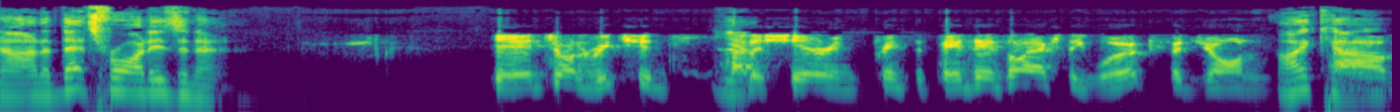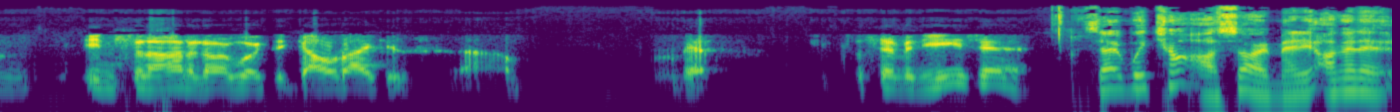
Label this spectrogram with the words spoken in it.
Arnaud. That's right, isn't it? Yeah, John Richards had a share in Prince of Penzance. I actually worked for John Okay. um, in Arnaud. I worked at Goldacres um, for about six or seven years. Yeah. So we're trying. Oh, sorry, man. I'm gonna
